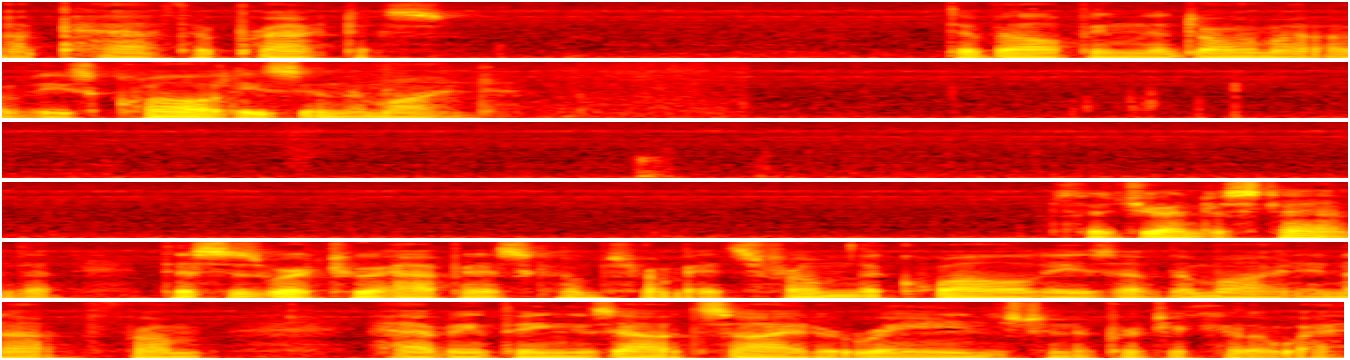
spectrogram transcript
a path of practice, developing the Dharma of these qualities in the mind. So that you understand that this is where true happiness comes from. It's from the qualities of the mind and not from having things outside arranged in a particular way.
